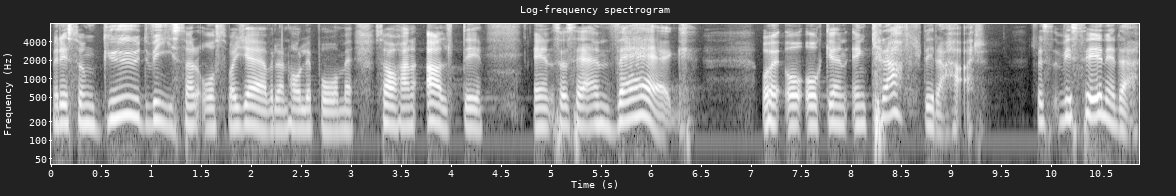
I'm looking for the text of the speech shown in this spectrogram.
Men det som Gud visar oss vad djävulen håller på med, så har han alltid en, så att säga, en väg och, och, och en, en kraft i det här. Visst ser ni det?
